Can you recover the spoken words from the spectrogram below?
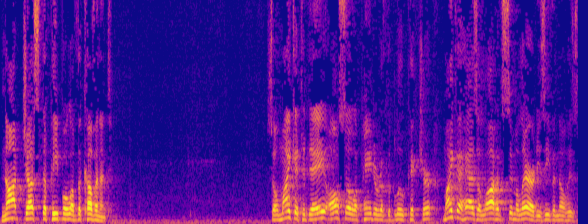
not just the people of the covenant. So, Micah today, also a painter of the blue picture, Micah has a lot of similarities, even though his,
